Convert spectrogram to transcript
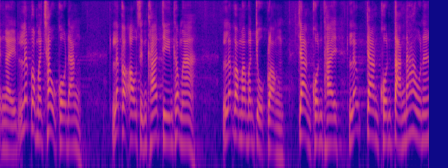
ยังไง แล้วก็มาเช่าโกดัง แล้วก็เอาสินค้าจีนเข้ามา แล้วก็มาบรรจุกล่อง จ้างคนไทยแล้วจ้างคนต่างด้าวนะ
